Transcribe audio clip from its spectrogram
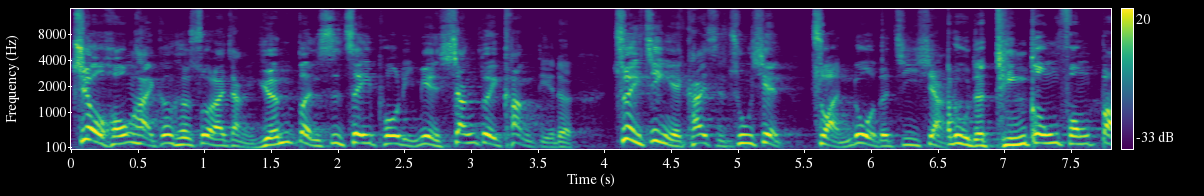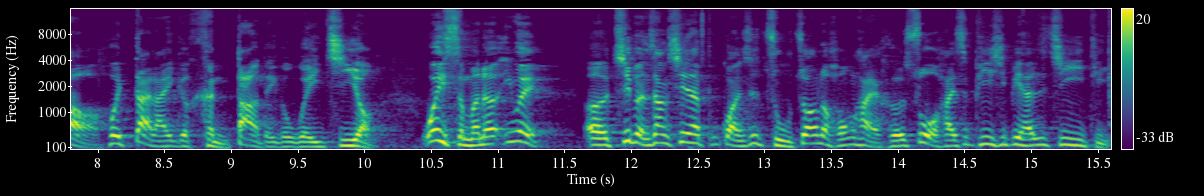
就红海跟和硕来讲，原本是这一波里面相对抗跌的，最近也开始出现转弱的迹象。大陆的停工风暴会带来一个很大的一个危机哦。为什么呢？因为呃，基本上现在不管是组装的红海、和硕，还是 PCB，还是记忆体，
